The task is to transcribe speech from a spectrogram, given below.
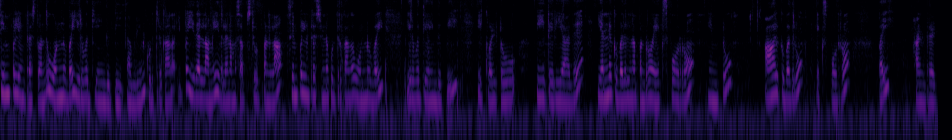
சிம்பிள் இன்ட்ரெஸ்ட் வந்து ஒன்று பை இருபத்தி ஐந்து பி அப்படின்னு கொடுத்துருக்காங்க. இப்போ இதெல்லாமே இதில் நம்ம சப்ஸ்டியூட் பண்ணலாம். சிம்பிள் இன்ட்ரெஸ்ட் என்ன கொடுத்துருக்காங்க? ஒன்று பை இருபத்தி ஐந்து பி ஈக்குவல் டு பி தெரியாது. எண்ணுக்கு பதில் என்ன பண்ணுறோம் எக்ஸ் போடுறோம். இன்ட்டு ஆறுக்கு பதிலும் எக்ஸ் போடுறோம் பை ஹண்ட்ரட்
